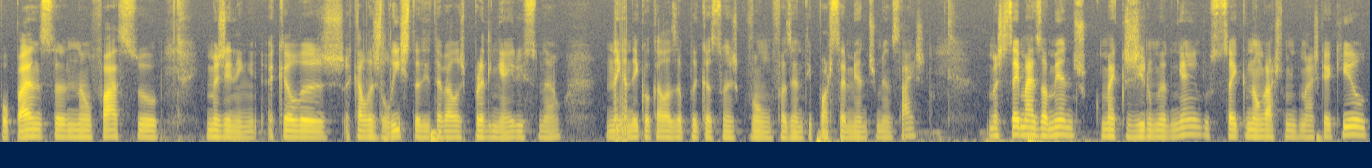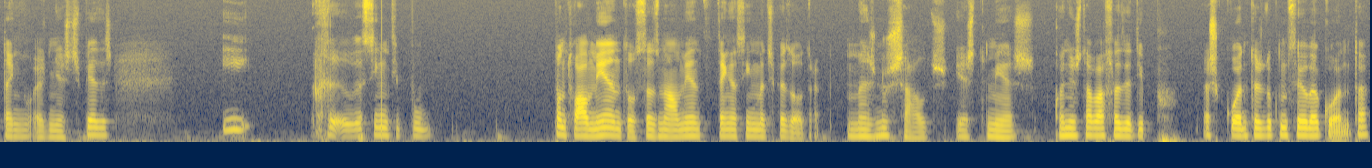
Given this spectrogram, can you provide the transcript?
poupança, não faço. Imaginem, aquelas, aquelas listas e tabelas para dinheiro, isso não. Nem andei com aquelas aplicações que vão fazendo tipo orçamentos mensais mas sei mais ou menos como é que giro o meu dinheiro, sei que não gasto muito mais que aquilo, tenho as minhas despesas e assim, tipo, pontualmente ou sazonalmente tenho assim uma despesa ou outra. Mas nos saldos, este mês, quando eu estava a fazer tipo as contas do que me saiu da conta,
